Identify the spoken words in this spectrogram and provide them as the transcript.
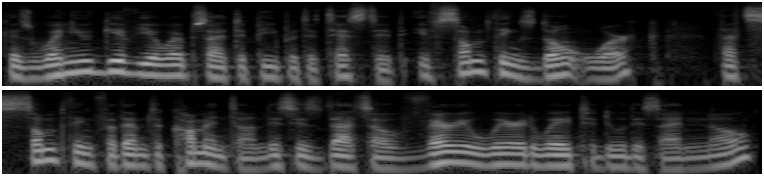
Because when you give your website to people to test it, if some things don't work, that's something for them to comment on. This is that's a very weird way to do this, I know.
